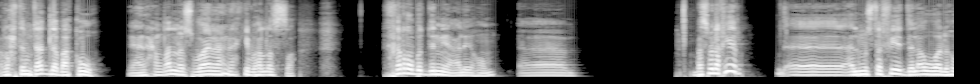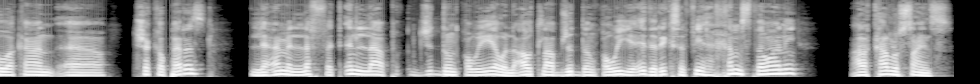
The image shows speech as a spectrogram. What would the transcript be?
راح تمتد لباكو. يعني حنضلنا أسبوعين رح نحكي بهالقصة. خربوا الدنيا عليهم. أه بس بالأخير المستفيد الأول هو كان أه تشيكو بيريز اللي عمل لفة in lap جدا قوية ولا out lap جدا قوية قدر يكسب فيها خمس ثواني على كارلوس ساينس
